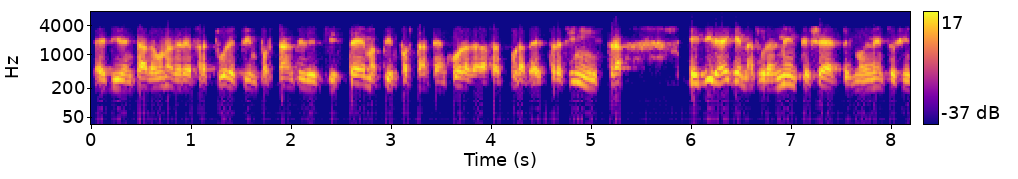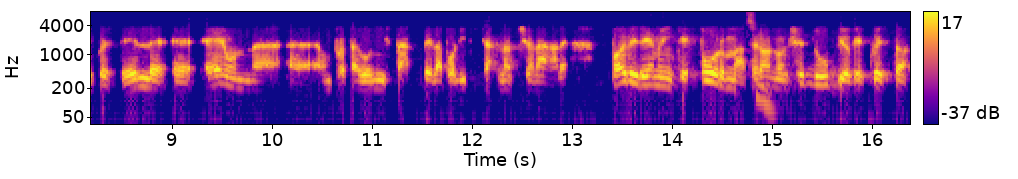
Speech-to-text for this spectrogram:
è diventata una delle fratture più importanti del sistema, più importante ancora della frattura destra-sinistra e direi che naturalmente certo il Movimento 5 Stelle è, è un, eh, un, protagonista della politica nazionale. Poi vedremo in che forma, sì. però non c'è dubbio che questo,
